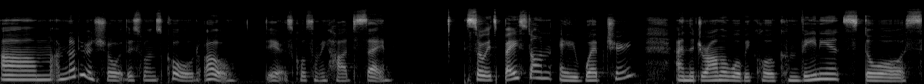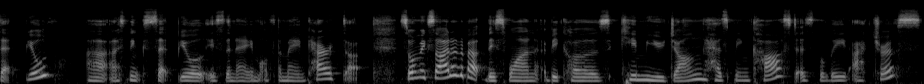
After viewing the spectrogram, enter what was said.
Um, I'm not even sure what this one's called. Oh dear, it's called something hard to say. So it's based on a webtoon, and the drama will be called Convenience Store Setbyul uh, I think Setbyul is the name of the main character. So I'm excited about this one because Kim Yoo Jung has been cast as the lead actress.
